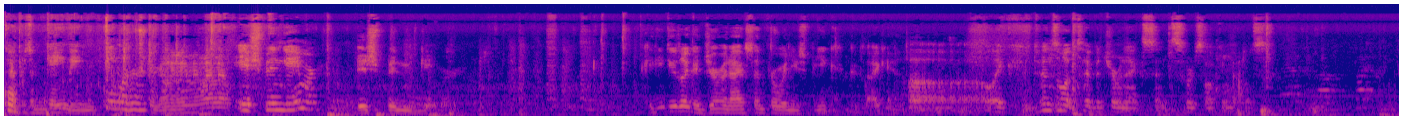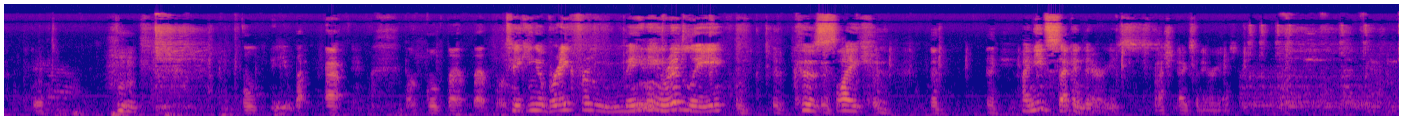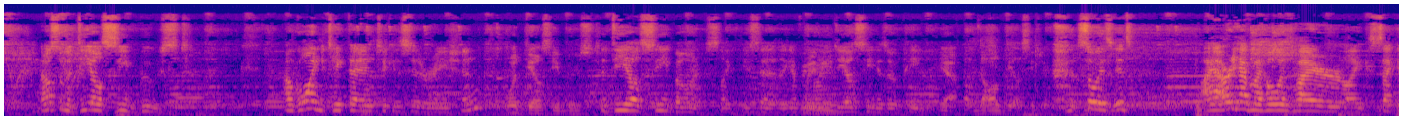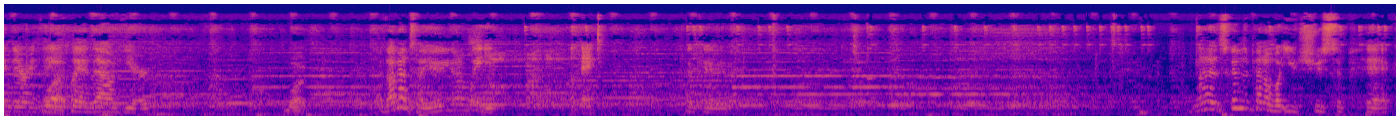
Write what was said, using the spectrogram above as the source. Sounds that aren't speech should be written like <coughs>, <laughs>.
Time for some gaming. Ich bin Gamer. Ich bin gamer. Can you do like a German accent for when you speak? Because I can't. Uh, like, depends on what type of German accents we're talking about. Taking a break from maining Ridley, because, like, I need secondaries. Smash egg scenarios. And also the DLC boost. I'm going to take that into consideration. What DLC boost? The DLC bonus, like you said, like every one DLC is OP. Yeah, the all DLCs. <laughs> are- so it's it's. I already have my whole entire like secondary thing What? planned out here. What? I'm not gonna tell you. You gotta wait. Okay. Okay. It's gonna depend on what you choose to pick,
